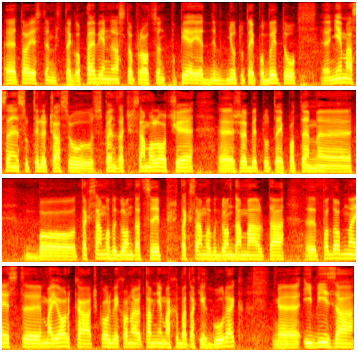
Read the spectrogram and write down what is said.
E, to jestem z tego pewien na 100%. Po jednym dniu tutaj pobytu e, nie ma sensu tyle czasu spędzać w samolocie, e, żeby tutaj potem, bo tak samo wygląda Cypr, tak samo wygląda Malta. Podobna jest Majorka, aczkolwiek ona, tam nie ma chyba takich górek. Ibiza,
